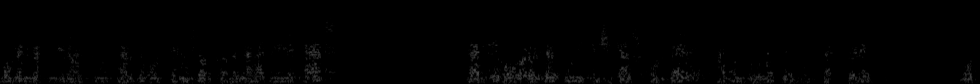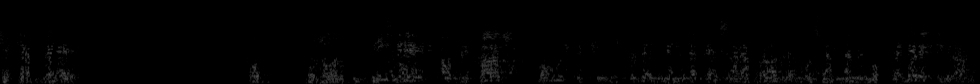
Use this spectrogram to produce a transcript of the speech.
با ملت ایران شروع کرده بود که امسال سال نود یک است در این مبارزه اونی که شکست خورده همون دولت مستقبل متکبر خب بزرگبین آمریکاست. با اونی که پیروز شده ملت که سرفراز مصمم مقتدر ایرانه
